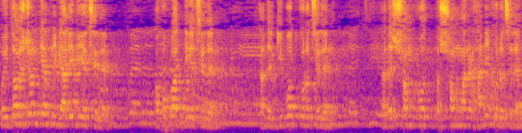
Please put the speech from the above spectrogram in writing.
ওই দশজনকে আপনি গালি দিয়েছিলেন, অপবাদ দিয়েছিলেন, তাদের গিবোধ করেছিলেন, তাদের সম্পদ বা সম্মানের হানি করেছিলেন।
